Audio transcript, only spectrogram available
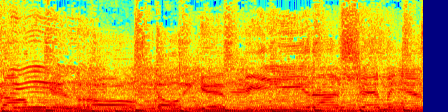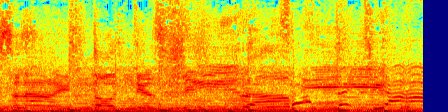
Rock'n'roll, to je víra, že mě znaj, to tě zžírá. Teď já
